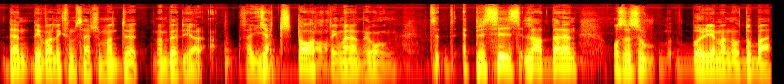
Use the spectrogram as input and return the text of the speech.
den, det var liksom så här som man, du vet, man behövde göra så här hjärtstartning varenda gång. Precis, ladda den och så, så börjar man och då bara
